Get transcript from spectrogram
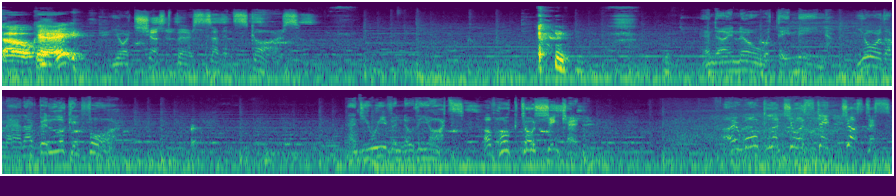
Okay. your chest bears seven scars. Hmm. and I know what they mean. You're the man I've been looking for. And you even know the arts of Hokuto Shinken. I won't let you escape justice.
